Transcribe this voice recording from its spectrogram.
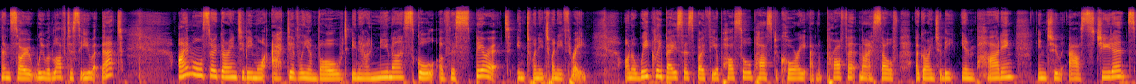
and so we would love to see you at that. I'm also going to be more actively involved in our Neuma School of the Spirit in 2023. On a weekly basis, both the Apostle, Pastor Corey, and the Prophet, myself, are going to be imparting into our students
